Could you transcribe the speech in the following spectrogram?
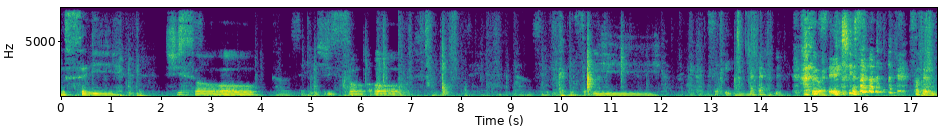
完成しそう。しそう完成。完成。させるの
